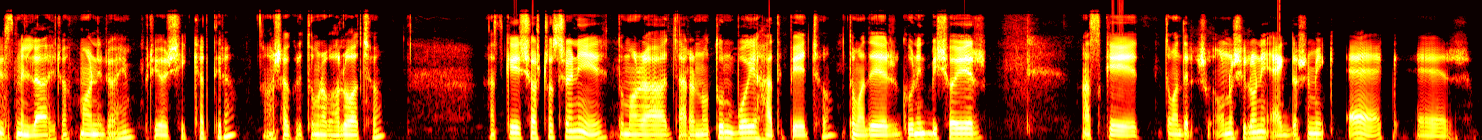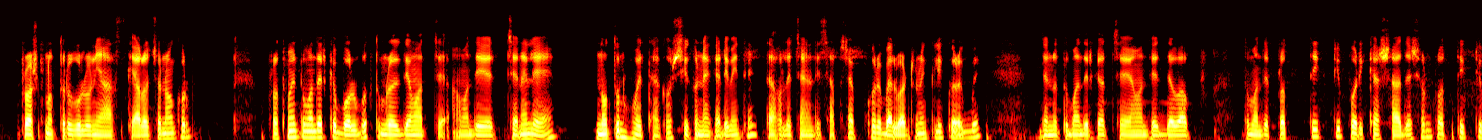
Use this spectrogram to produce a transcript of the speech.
বিসমিল্লাহ রহমান রহিম। প্রিয় শিক্ষার্থীরা, আশা করি তোমরা ভালো আছো। আজকে ষষ্ঠ শ্রেণির তোমরা যারা নতুন বই হাতে পেয়েছ, তোমাদের গণিত বিষয়ের আজকে তোমাদের অনুশীলনী এক দশমিক এক এর প্রশ্নোত্তরগুলো নিয়ে আজকে আলোচনা করব। প্রথমে তোমাদেরকে বলব, তোমরা যদি আমার আমাদের চ্যানেলে নতুন হয়ে থাকো শিখন একাডেমিতে, তাহলে চ্যানেলটি সাবস্ক্রাইব করে বেল বাটনে ক্লিক করে রাখবে, যেন তোমাদের কাছে আমাদের দেওয়া তোমাদের প্রত্যেকটি পরীক্ষার সাজেশন প্রত্যেকটি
